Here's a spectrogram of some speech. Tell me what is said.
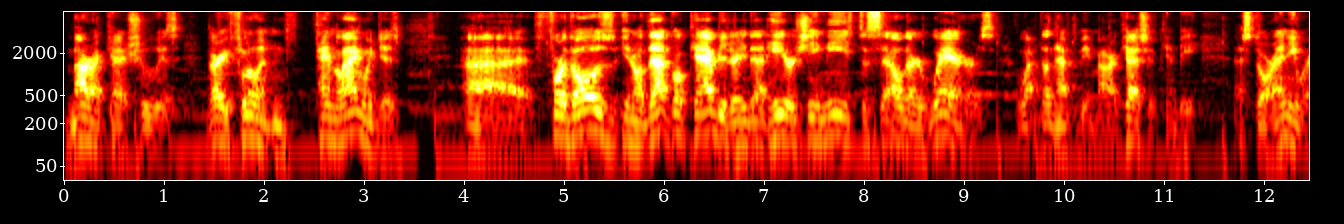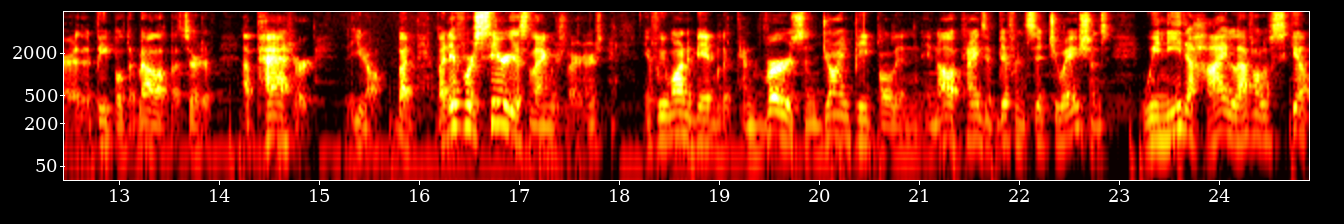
Marrakesh who is very fluent in 10 languages. Uh, for those, you know, that vocabulary that he or she needs to sell their wares, well, it doesn't have to be Marrakesh, it can be a store anywhere that people develop a sort of a pattern you know, but, but if we're serious language learners, if we want to be able to converse and join people in, in all kinds of different situations, we need a high level of skill.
